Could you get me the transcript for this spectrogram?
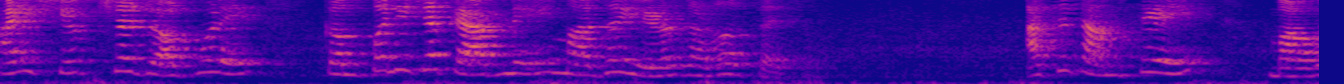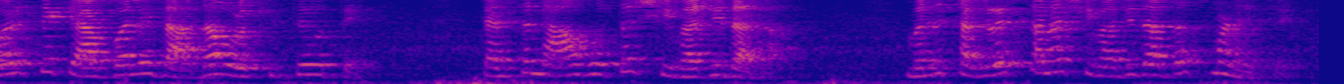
आणि शिफ्टच्या जॉबमुळे कंपनीच्या कॅबने माझं येणं जाणं असायचं. असेच आमचे मावळचे कॅबवाले दादा ओळखीचे होते. त्यांचं नाव होतं शिवाजी दादा म्हणजे सगळेच त्यांना शिवाजी दादाच म्हणायचे.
